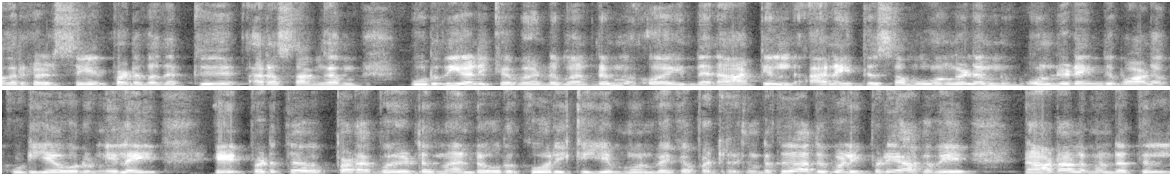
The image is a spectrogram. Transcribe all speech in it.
அவர்கள் செயற்படுவதற்கு அரசாங்கம் உறுதியளிக்க வேண்டும் என்றும் இந்த நாட்டில் அனைத்து சமூகங்களும் ஒன்றிணைந்து வாழக்கூடிய ஒரு நிலை ஏற்படுத்தப்பட வேண்டும் என்ற ஒரு கோரிக்கையும் முன்வைக்கப்பட்டிருக்கின்றது. அது வெளிப்படையாகவே நாடாளுமன்றத்தில்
